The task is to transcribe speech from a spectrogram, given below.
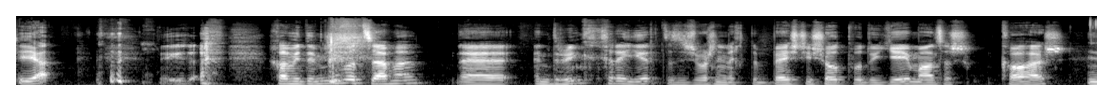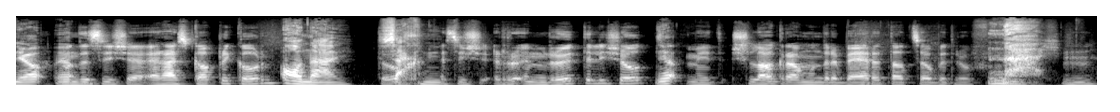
Ja. ich, ich habe mit dem Ivo zusammen äh, einen Drink kreiert. Das ist wahrscheinlich der beste Shot, den du jemals hast, gehabt hast. Ja, ja. Und es ist, äh, er heißt Capricorn. Oh nein, Doch, sag nicht. Es ist ein Röteli-Shot Ja. mit Schlagrahm und einer Bärentatze oben drauf. Nein. Mhm.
